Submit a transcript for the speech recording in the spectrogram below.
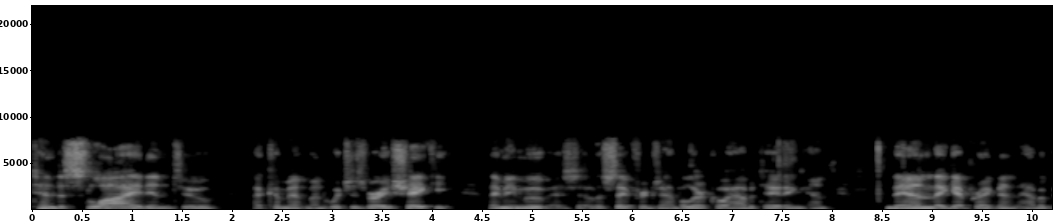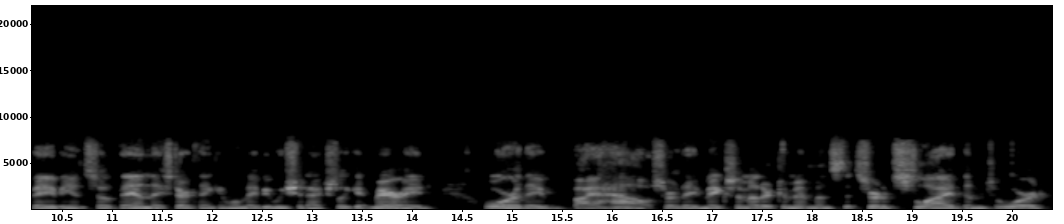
tend to slide into a commitment which is very shaky. They may move, as, let's say, for example, they're cohabitating and then they get pregnant and have a baby. And so then they start thinking, well, maybe we should actually get married or they buy a house or they make some other commitments that sort of slide them toward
